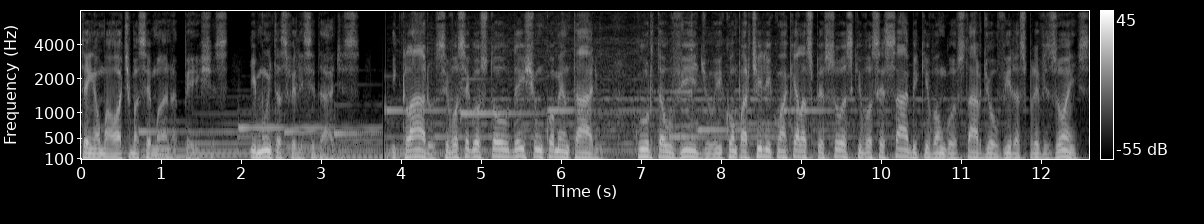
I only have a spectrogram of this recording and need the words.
Tenha uma ótima semana, peixes, e muitas felicidades. E claro, se você gostou, deixe um comentário, curta o vídeo e compartilhe com aquelas pessoas que você sabe que vão gostar de ouvir as previsões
